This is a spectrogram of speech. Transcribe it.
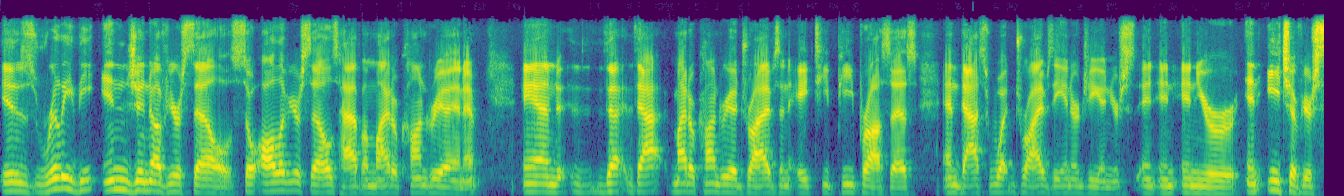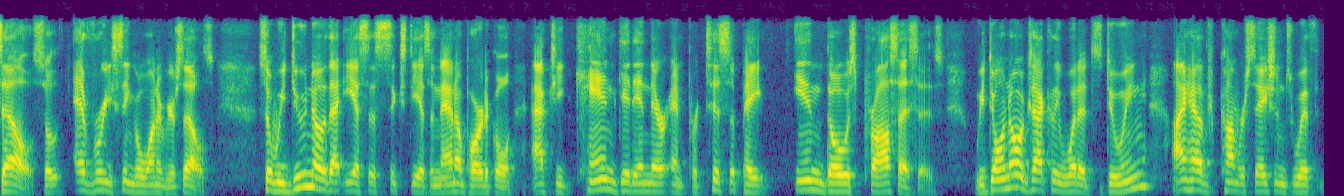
is really the engine of your cells. So all of your cells have a mitochondria in it and that that mitochondria drives an ATP process, and that's what drives the energy in your in, in, in your in each of your cells. So every single one of your cells. So we do know that ESS60 as a nanoparticle actually can get in there and participate in those processes. We don't know exactly what it's doing. I have conversations with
